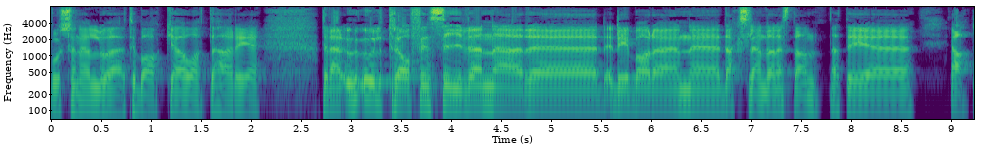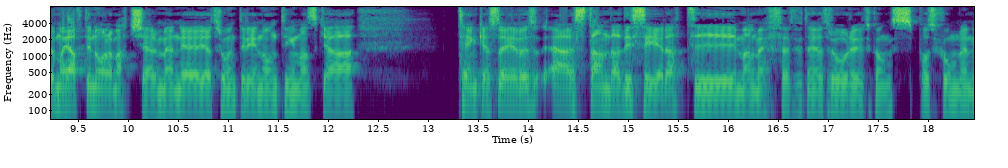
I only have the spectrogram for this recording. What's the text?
Bussanello är tillbaka och att det här är den här ultraoffensiven är, det är bara en dagslända nästan. Att det är, ja, de har ju haft det i några matcher men jag tror inte det är någonting man ska tänka sig är standardiserat i Malmö FF. Utan jag tror utgångspositionen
